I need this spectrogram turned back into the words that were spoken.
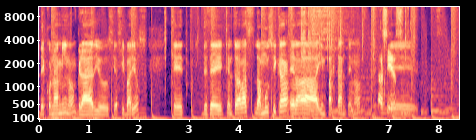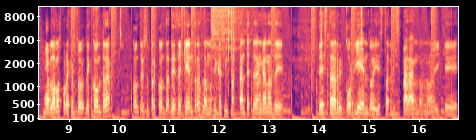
de Konami, ¿no? Gradius y así varios que desde que entrabas la música era impactante, ¿no? Así es. Eh, y hablamos, por ejemplo, de Contra, Contra y Super Contra, desde que entras, la música es impactante, te dan ganas de, de estar corriendo y de estar disparando, ¿no? Y que,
